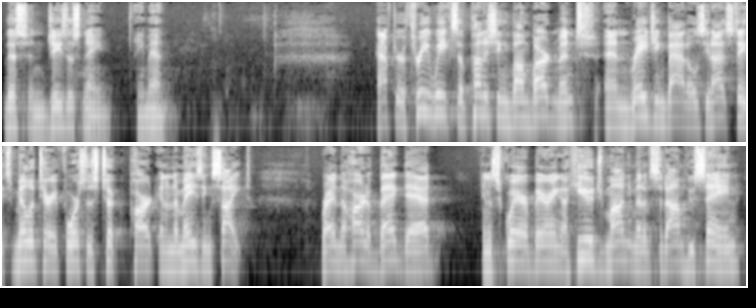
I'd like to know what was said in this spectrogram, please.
this in Jesus' name. Amen. After three weeks of punishing bombardment and raging battles, United States military forces took part in an amazing sight. Right in the heart of Baghdad, in a square bearing a huge monument of Saddam Hussein,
